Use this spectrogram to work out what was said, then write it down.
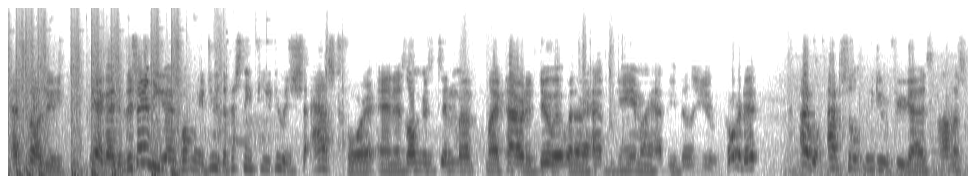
That's Call of Duty. But yeah, guys, if there's anything you guys want me to do, the best thing for you to do is just ask for it, and as long as it's in my, my power to do it, whether I have the game or I have the ability to record it, I will absolutely do it for you guys. Honest,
